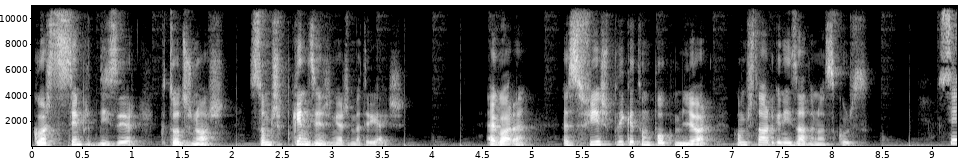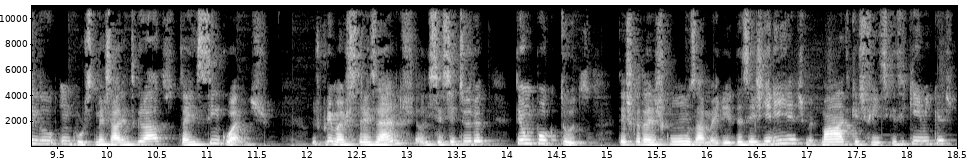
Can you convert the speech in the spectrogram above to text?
gosto sempre de dizer que todos nós somos pequenos engenheiros de materiais. Agora, a Sofia explica-te um pouco melhor como está organizado o nosso curso. Sendo um curso de mestrado integrado, tem 5 anos. Os primeiros 3 anos, a licenciatura, tem um pouco de tudo. Tens cadeiras comuns à maioria das engenharias, matemáticas, físicas e químicas,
